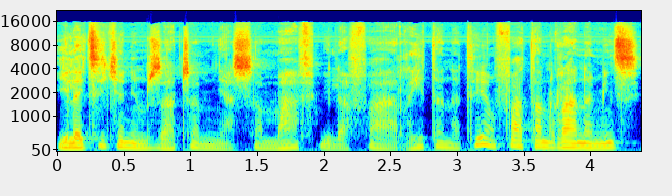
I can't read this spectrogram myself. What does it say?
Ilaintsika ny mizatra amin'ny asa mafy mila faharetana aty amin'ny fahatanorana mihitsy.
